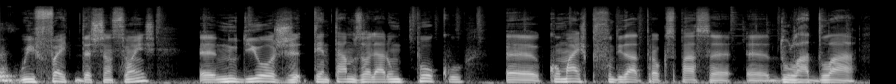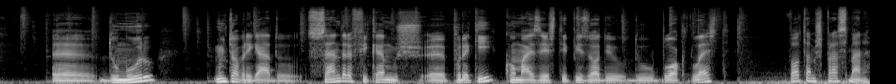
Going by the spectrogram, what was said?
o efeito das sanções. Eh, no de hoje tentámos olhar um pouco uh, com mais profundidade para o que se passa uh, do lado de lá do muro. Muito obrigado, Sandra. Ficamos por aqui com mais este episódio do Bloco de Leste. Voltamos para a semana.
